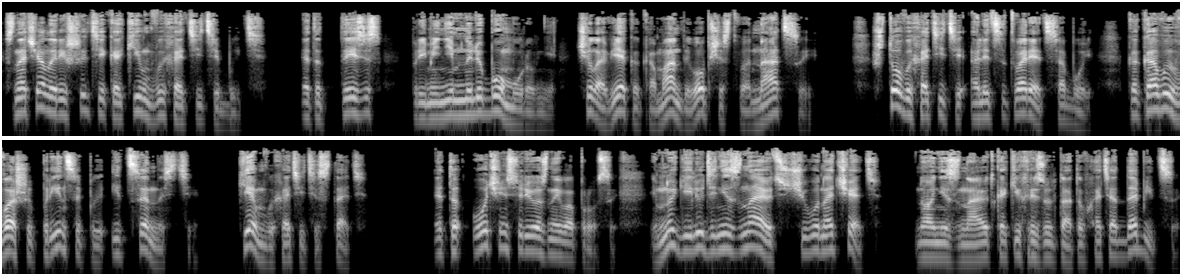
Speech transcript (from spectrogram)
Сначала решите, каким вы хотите быть. Этот тезис применим на любом уровне – человека, команды, общества, нации. Что вы хотите олицетворять собой? Каковы ваши принципы и ценности? Кем вы хотите стать? Это очень серьезные вопросы, и многие люди не знают, с чего начать. Но они знают, каких результатов хотят добиться.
